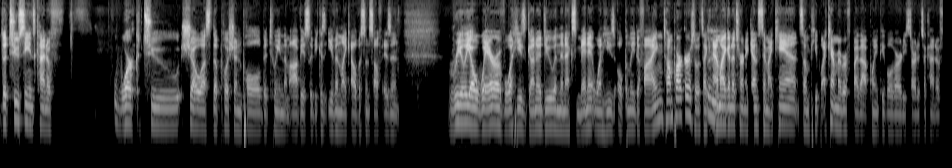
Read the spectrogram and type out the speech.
the two scenes kind of work to show us the push and pull between them obviously because even like elvis himself isn't really aware of what he's gonna do in the next minute when he's openly defying Tom Parker. So it's like, Mhm. am I gonna turn against him? I can't. Some people, I can't remember if by that point people have already started to kind of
